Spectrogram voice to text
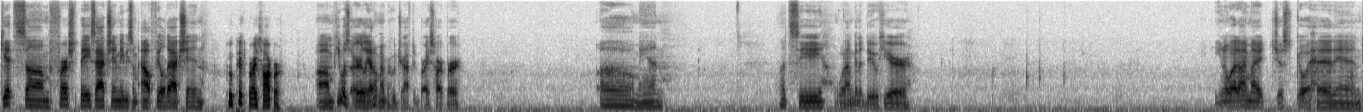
get some first base action, maybe some outfield action. Who picked Bryce Harper? Um, he was early. I don't remember who drafted Bryce Harper. Oh man. Let's see what I'm gonna do here. You know what? I might just go ahead and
